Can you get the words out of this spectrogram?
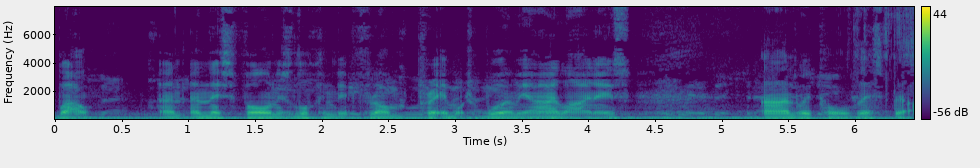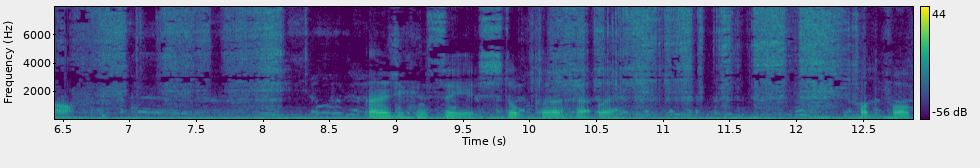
Well, and, and this phone is looking at it from pretty much where my eye line is. And we pull this bit off. And as you can see, it's stuck perfectly. What the fuck?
